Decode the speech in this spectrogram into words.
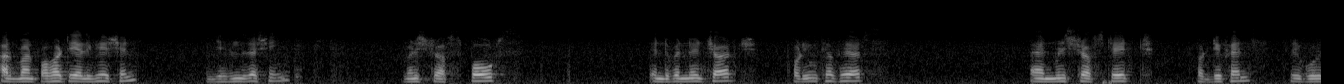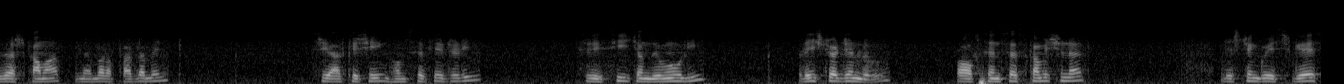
Urban Poverty Alleviation, Jitendra Singh, Minister of Sports, Independent Charge for Youth Affairs, and Minister of State for Defence, Sri Gurudas Kamat, Member of Parliament, Sri R. K. Singh, Home Secretary, Sri C. Chandramouli, Registrar General of Census Commissioner, distinguished guests,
